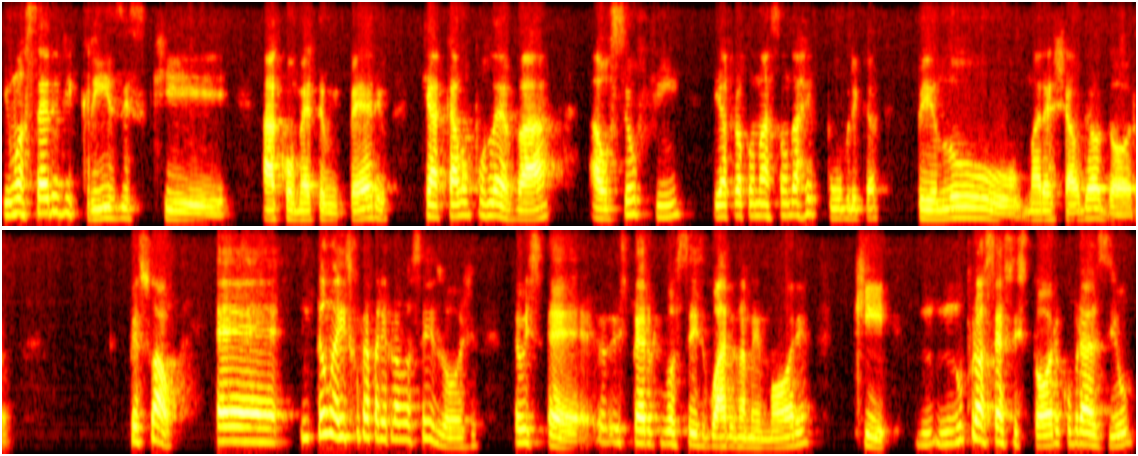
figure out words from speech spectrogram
e uma série de crises que acometem o império que acabam por levar ao seu fim e à proclamação da República pelo Marechal Deodoro. Pessoal, é, então é isso que eu preparei para vocês hoje. Eu, é, eu, espero que vocês guardem na memória que no processo histórico o Brasil,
